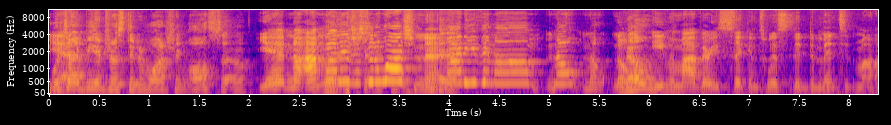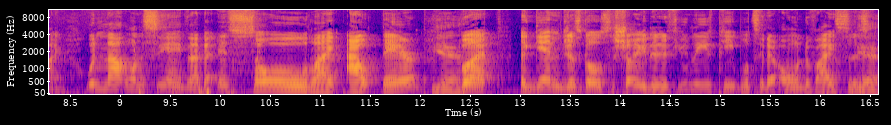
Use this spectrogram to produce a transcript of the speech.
Which Yeah. I'd be interested in watching also. Yeah, no, I'm not But- interested in watching that. Not even um, no, no, no, No. Even my very sick and twisted, demented mind would not want to see anything like that. It's so like out there. Yeah. But again, it just goes to show you that if you leave people to their own devices, Yeah.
